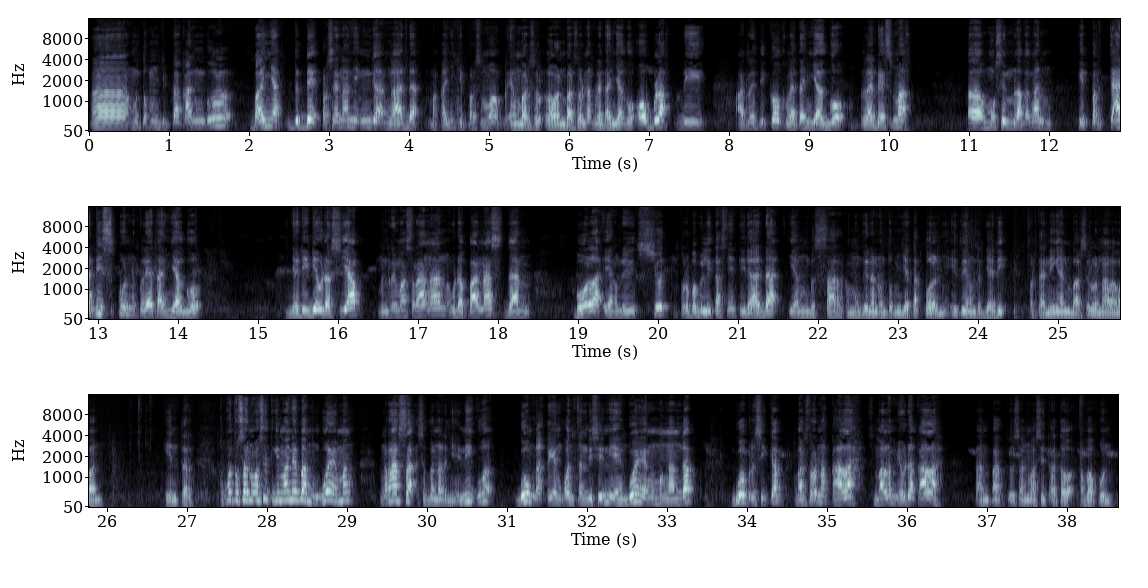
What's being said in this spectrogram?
uh, untuk menciptakan gol banyak gede persenannya. Enggak enggak ada. Makanya kiper semua yang Barce lawan Barcelona kelihatan jago. Oblak di Atletico kelihatan jago. Ledesma uh, musim belakangan kiper Cadis pun kelihatan jago. Jadi dia udah siap menerima serangan udah panas dan bola yang di shoot probabilitasnya tidak ada yang besar kemungkinan untuk mencetak golnya. Itu yang terjadi pertandingan Barcelona lawan Inter. Keputusan wasit gimana bang? Gue emang ngerasa sebenarnya. Ini gue gue nggak yang konsen di sini ya. Gue yang menganggap gue bersikap Barcelona kalah semalam ya udah kalah tanpa keputusan wasit atau apa pun.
